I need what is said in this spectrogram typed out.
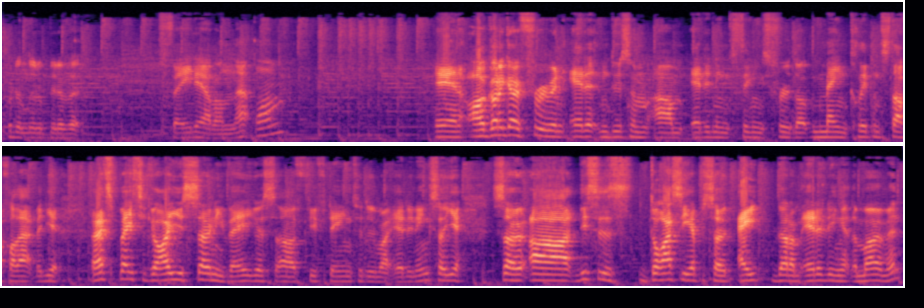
Put a little bit of a fade out on that one. And I've got to go through and edit and do some um, editing things through the main clip and stuff like that. But yeah, that's basically, I use Sony Vegas uh, 15 to do my editing. So yeah, so uh, this is Dieci episode 8 that I'm editing at the moment.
